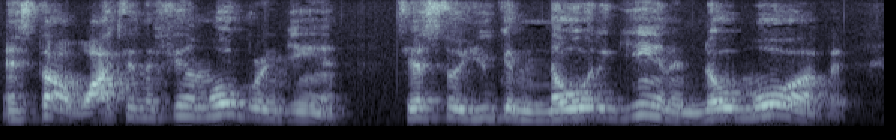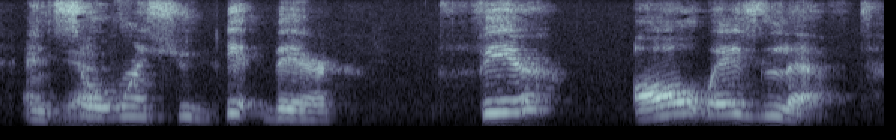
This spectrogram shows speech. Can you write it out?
and start watching the film over again just so you can know it again and know more of it. And yes. so once you get there, fear always left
